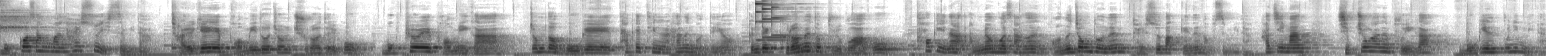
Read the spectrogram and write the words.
목거상만 할 수 있습니다. 절개의 범위도 좀 줄어들고 목표의 범위가 좀 더 목에 타겟팅을 하는 건데요. 근데 그럼에도 불구하고 턱이나 안면거상은 어느 정도는 될 수밖에는 없습니다. 하지만 집중하는 부위가 목일 뿐입니다.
